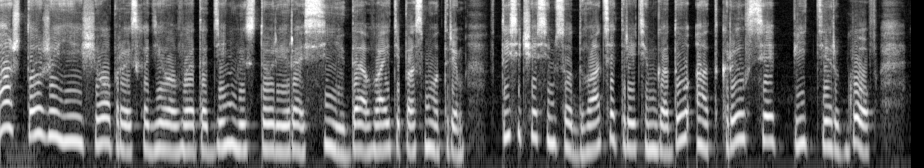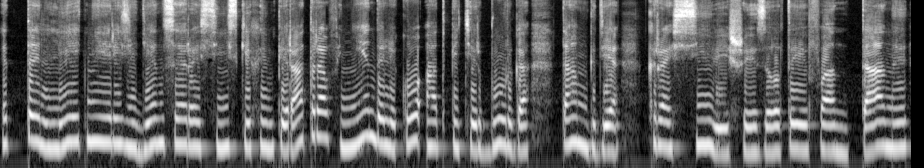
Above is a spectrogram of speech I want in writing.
А что же еще происходило в этот день в истории России? Давайте посмотрим. В 1723 году открылся Петергоф. Это летняя резиденция российских императоров недалеко от Петербурга, там, где красивейшие золотые фонтаны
